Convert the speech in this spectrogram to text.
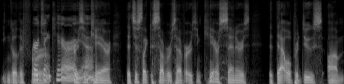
You can go there for Urgent care. urgent yeah. care that just like the suburbs have urgent care centers that that will produce um,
